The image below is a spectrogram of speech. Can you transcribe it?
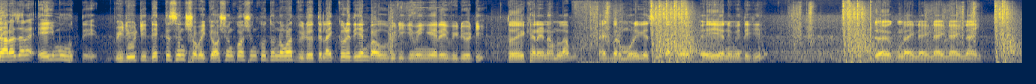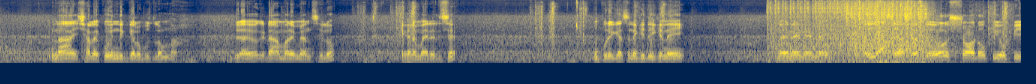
যারা যারা এই মুহূর্তে ভিডিওটি দেখতেছেন সবাইকে অসংখ্য অসংখ্য ধন্যবাদ। ভিডিওতে লাইক করে দিয়েন বাবু বিডি গেমিং এর এই ভিডিওটি। তো এখানে নামলাম একবার মরে গেছি তারপর এই এনিমে দেখি। যাই হোক নাই নাই নাই নাই নাই। নাই শালা কোন দিক গেল বুঝলাম না। যাই হোক, এটা আমারই ম্যান ছিল। এখানে মাইরে দিছে। উপরে গেছে নাকি দেখে নেই। নাই নাই নাই নাই। এই আছে আছে আছে ও শর্ট ওপি ওপি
